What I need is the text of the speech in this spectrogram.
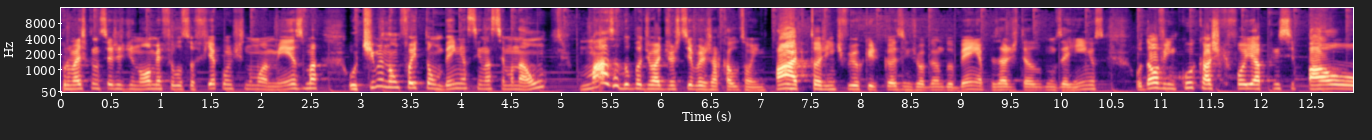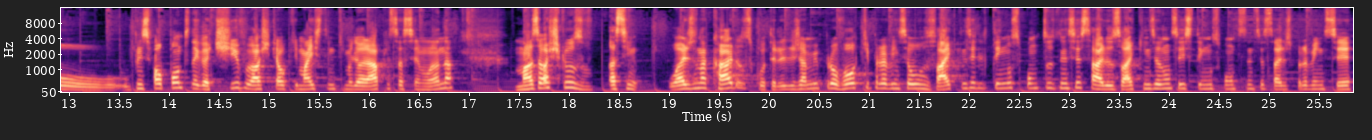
por mais que não seja de nome, a filosofia continua a mesma. O time não foi tão bem assim na semana 1, mas a dupla de wide receiver já causou impacto. A gente viu o Kirk Cousins jogando bem, apesar de ter alguns errinhos. O Dalvin Cook, acho que foi a principal, o principal ponto negativo, eu acho que é o que mais tem que melhorar para essa semana. Mas eu acho que os, assim, o Arizona Cardinals, Cutter, ele já me provou que para vencer os Vikings ele tem os pontos necessários. Os Vikings eu não sei se tem os pontos necessários para vencer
